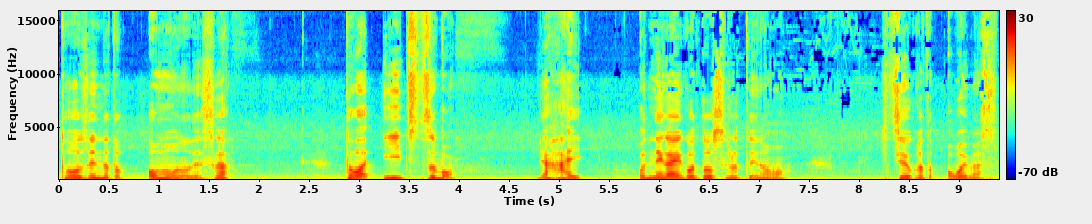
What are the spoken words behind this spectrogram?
当然だと思うのですが、とは言いつつも、やはりお願い事をするというのも必要かと思います。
